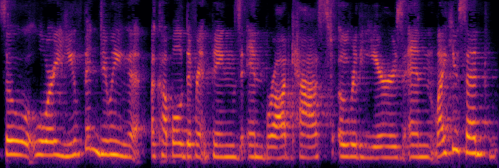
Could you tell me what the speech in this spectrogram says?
So, Lori, you've been doing a couple of different things in broadcast over the years. And like you said,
